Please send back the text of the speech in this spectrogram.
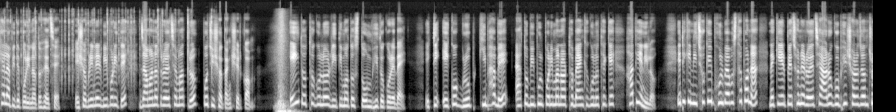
খেলাপিতে পরিণত হয়েছে। এসব ঋণের বিপরীতে জামানত রয়েছে মাত্র পঁচিশ শতাংশের কম। এই তথ্যগুলো রীতিমতো স্তম্ভিত করে দেয়। একটি একক গ্রুপ কীভাবে এত বিপুল পরিমাণ অর্থ ব্যাংকগুলো থেকে হাতিয়ে নিল? এটি কি নিছকেই ভুল ব্যবস্থাপনা, নাকি এর পেছনে রয়েছে আরও গভীর ষড়যন্ত্র?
